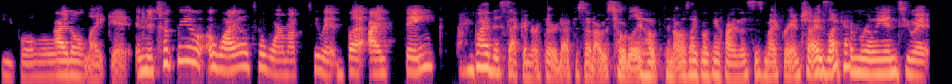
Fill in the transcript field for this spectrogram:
people? I don't like it. And it took me a, while to warm up to it, but I think by the second or third episode, I was totally hooked and I was like, okay, fine, this is my franchise. Like, I'm really into it.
